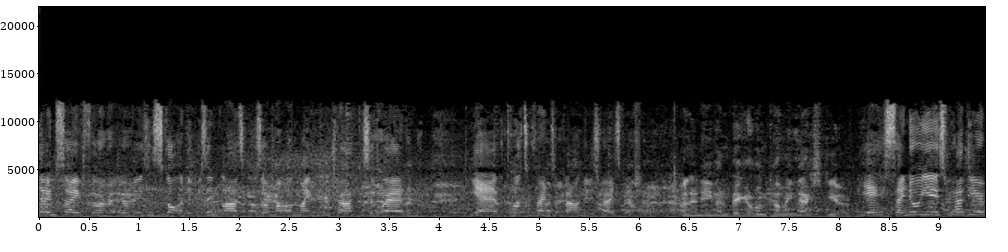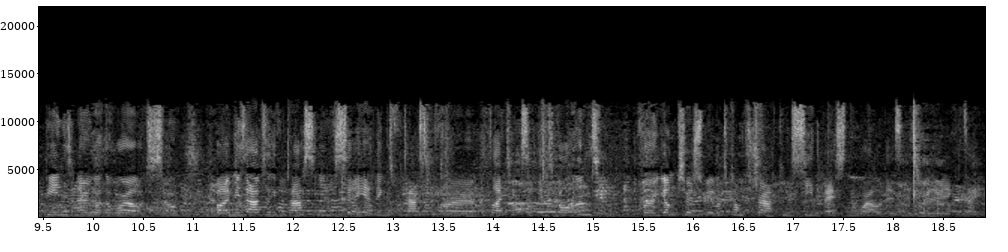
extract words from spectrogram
down south or, or it was in Scotland. It was in Glasgow. It was on my on my home track as it were. And, yeah, with lots of friends and family, it's very special. And an even bigger one coming next year. Yes, I know. Yes, we had the Europeans and now we've got the World. So, but I mean, it's absolutely fantastic in the city. I think it's fantastic for athletics in Scotland, for youngsters to be able to come to track and see the best in the world. It's, it's really, really exciting.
